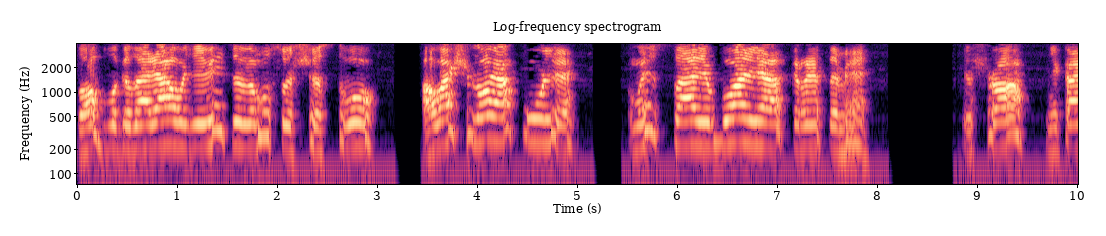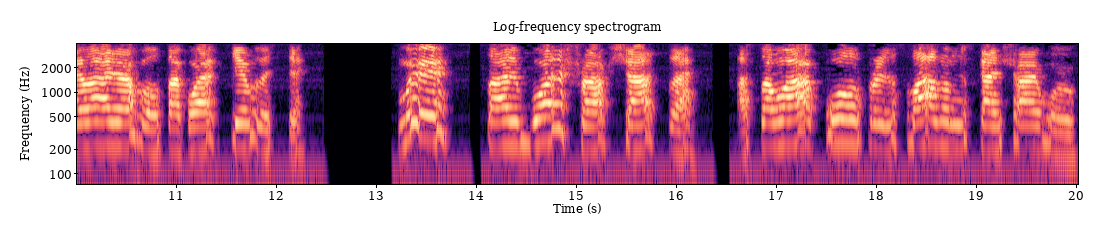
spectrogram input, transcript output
то благодаря удивительному существу, овощной акуле, мы стали более открытыми. Еще никогда не было такой активности. Мы стали больше общаться, а сама акула принесла нам нескончаемую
